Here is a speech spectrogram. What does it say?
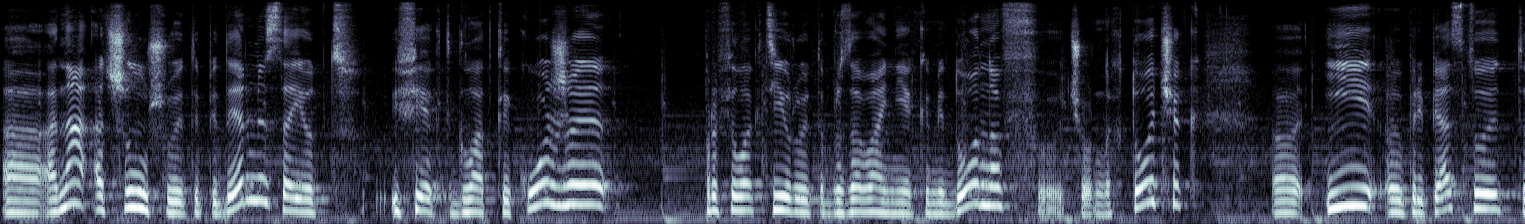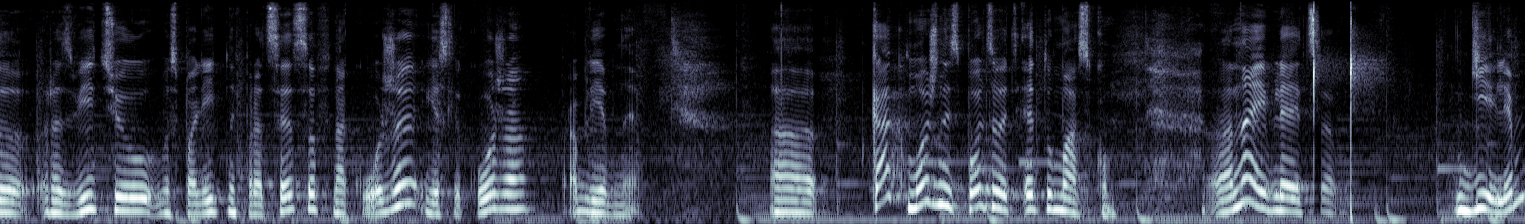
Она отшелушивает эпидермис, дает эффект гладкой кожи, профилактирует образование комедонов, черных точек, и э, препятствует э, развитию воспалительных процессов на коже, если кожа проблемная. Как можно использовать эту маску? Она является гелем,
